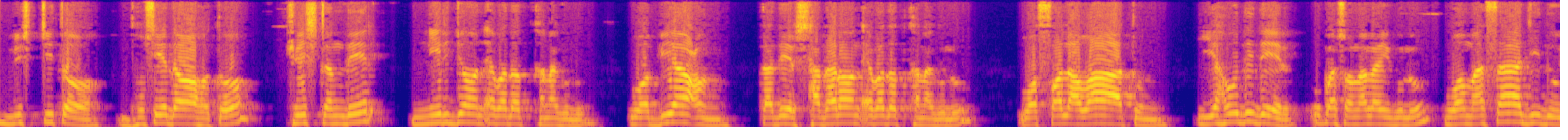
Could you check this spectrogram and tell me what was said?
নিশ্চিত ধসিয়ে দেওয়া হতো খ্রিস্টানদের নির্জন এবাদত খানাগুলো ওয়া বিয়াউন, তাদের সাধারণ এবাদত খানাগুলো ওয়া সালাওয়াতুন, ইহুদিদের উপাসনালয়গুলো। ওয়া মাসাজিদু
